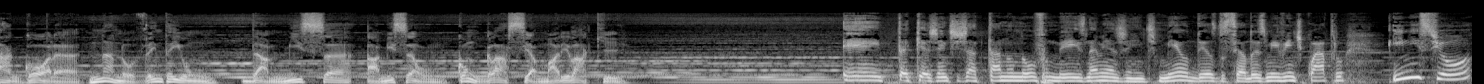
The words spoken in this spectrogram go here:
Agora, na 91, da missa à missão, com Glácia Marilac. Eita, que a gente já tá no novo mês, né, minha gente? Meu Deus do céu, 2024 iniciou,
